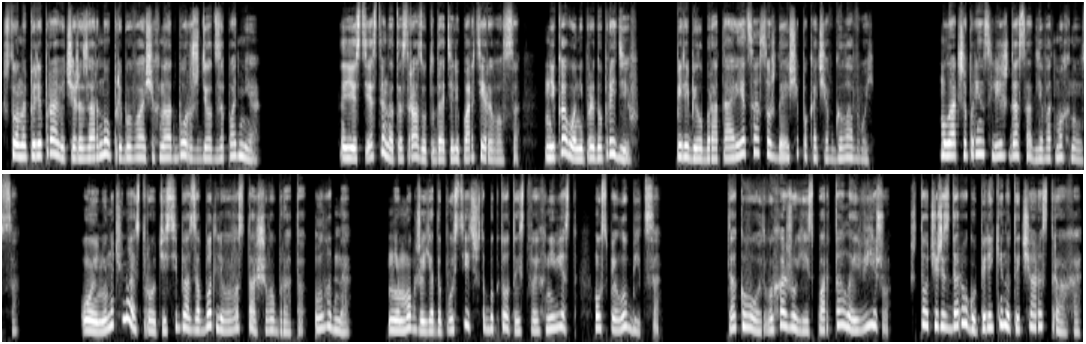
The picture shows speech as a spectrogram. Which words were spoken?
что на переправе через Арно прибывающих на отбор ждет западня. Естественно, ты сразу туда телепортировался, никого не предупредив. Перебил брата Ореца, осуждающий, покачав головой. Младший принц лишь досадливо отмахнулся. «Ой, не начинай строить из себя заботливого старшего брата, ладно? Не мог же я допустить, чтобы кто-то из твоих невест успел убиться. Так вот, выхожу я из портала и вижу, что через дорогу перекинуты чары страха,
